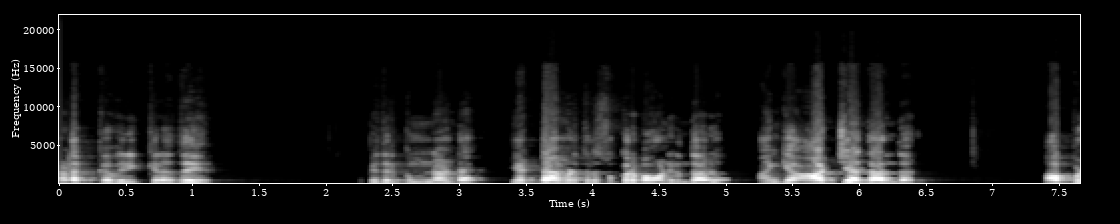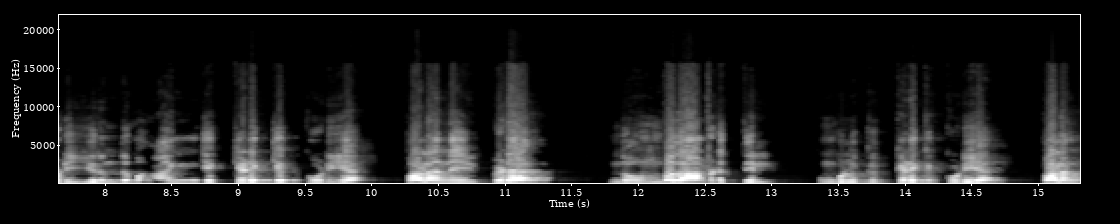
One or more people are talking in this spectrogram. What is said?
நடக்கவிருக்கிறது. இதற்கு முன்னாண்ட எட்டாம் இடத்துல சுக்கர பகவான் இருந்தாரு அங்கே ஆட்சியா தான் இருந்தாரு. அப்படி இருந்தும் அங்கே கிடைக்கக்கூடிய பலனை விட இந்த ஒன்பதாம் இடத்தில் உங்களுக்கு கிடைக்கக்கூடிய பலன்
